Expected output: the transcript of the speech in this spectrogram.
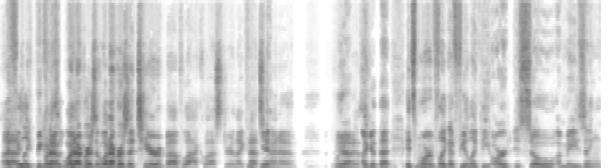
I uh, feel like because whatever, of the- whatever is whatever is a tier above lackluster, like that's Yeah. kind of yeah i get that it's more of like i feel like the art is so amazing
